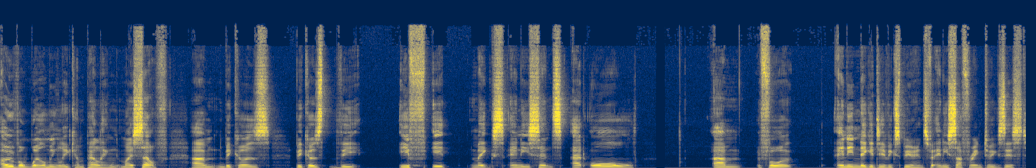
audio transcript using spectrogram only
overwhelmingly compelling myself, um, because because the if it makes any sense at all, um, for any negative experience, for any suffering to exist,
